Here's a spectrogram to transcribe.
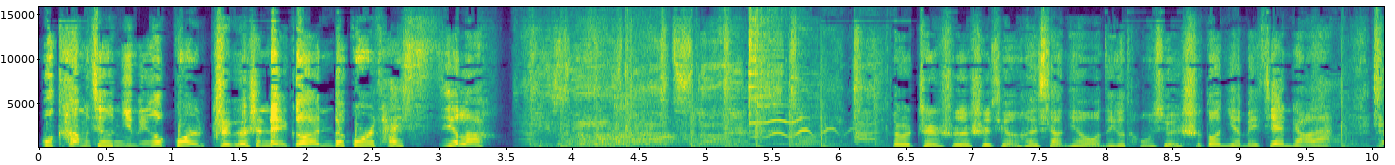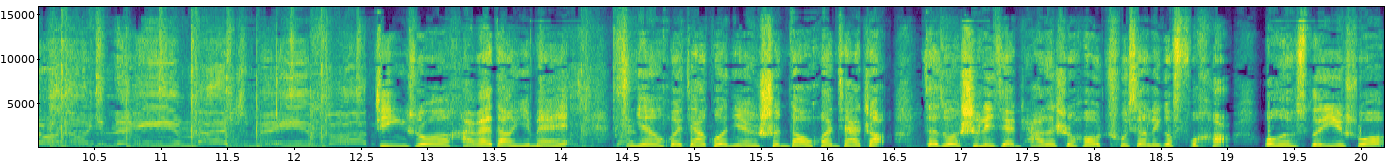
我看不清你那个棍儿指的是哪个，你的棍儿太细了。’”他说：“真实的事情，很想念我那个同学，十多年没见着啦。”金说：“海外党一枚，今年回家过年，顺道换驾照，在做视力检查的时候出现了一个符号，我很随意说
